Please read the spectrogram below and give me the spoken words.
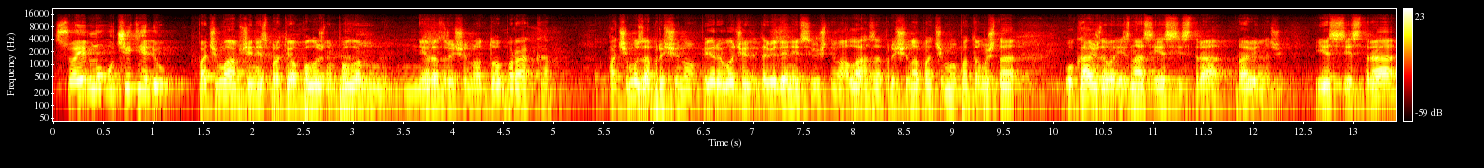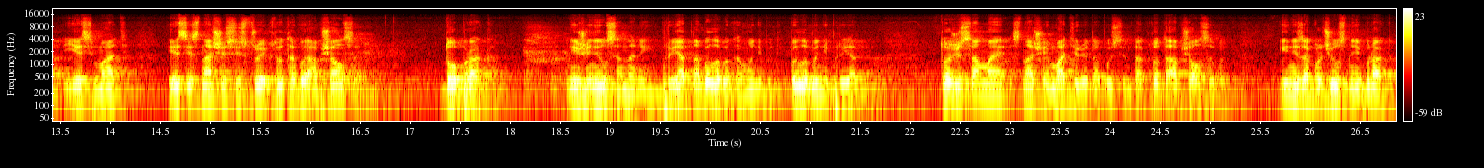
своему учителю. Почему общение с противоположным полом не разрешено до брака? Почему запрещено? В первую очередь это веление Всевышнего Аллаха запрещено. Почему? Потому что у каждого из нас есть сестра, правильно же? Есть сестра, есть мать. Если с нашей сестрой кто-то бы общался до брака, не женился на ней, приятно было бы кому-нибудь? Было бы неприятно. То же самое с нашей матерью, допустим. Так, кто-то общался бы и не заключил с ней брак.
